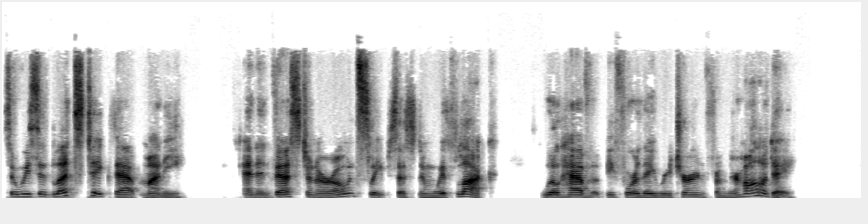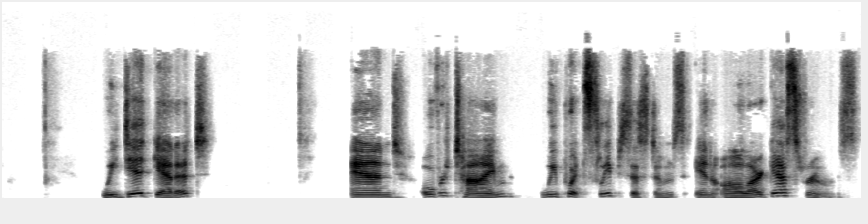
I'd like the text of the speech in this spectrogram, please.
So we said, let's take that money and invest in our own sleep system. With luck, we'll have it before they return from their holiday. We did get it. And over time, we put sleep systems in all our guest rooms.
